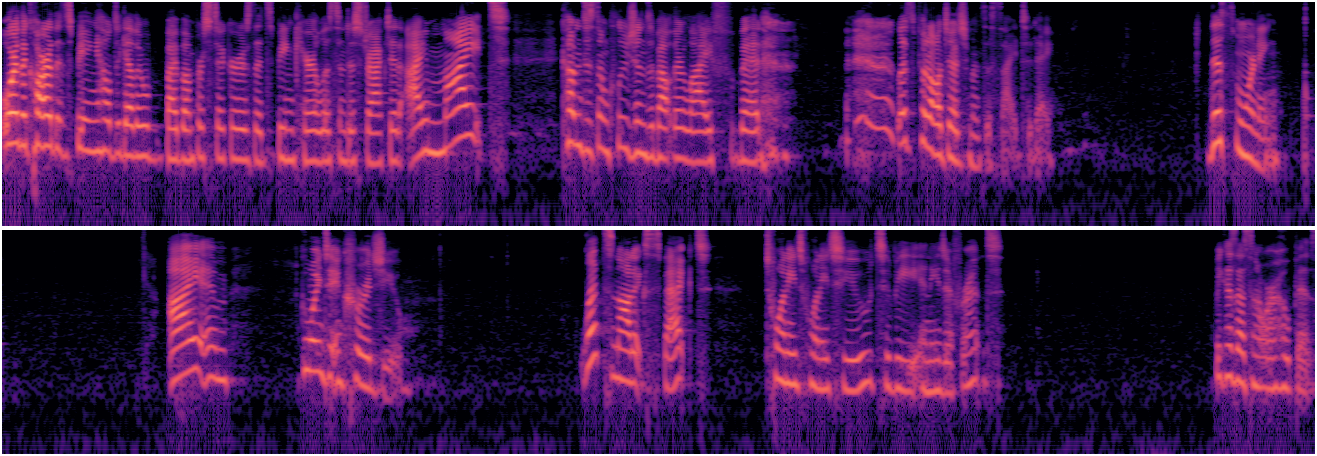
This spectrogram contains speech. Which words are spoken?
Or the car that's being held together by bumper stickers that's being careless and distracted. I might come to some conclusions about their life, but let's put all judgments aside today. This morning, I am going to encourage you. Let's not expect 2022 to be any different because that's not where hope is.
